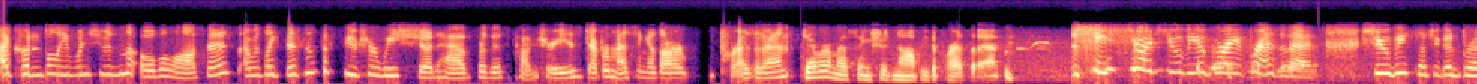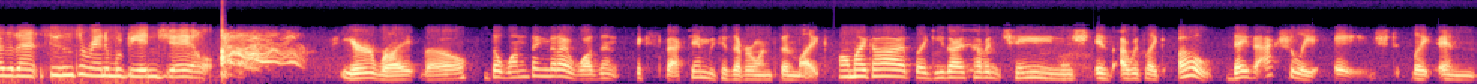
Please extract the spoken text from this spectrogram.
I couldn't believe when she was in the Oval Office. I was like, this is the future we should have for this country. Is Debra Messing as our president? Debra Messing should not be the president. She should. She would be a great president. She would be such a good president. Susan Sarandon would be in jail. You're right though. The one thing that I wasn't expecting because everyone's been like, "Oh my god, like you guys haven't changed." Is I was like, "Oh, they've actually aged." Like and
